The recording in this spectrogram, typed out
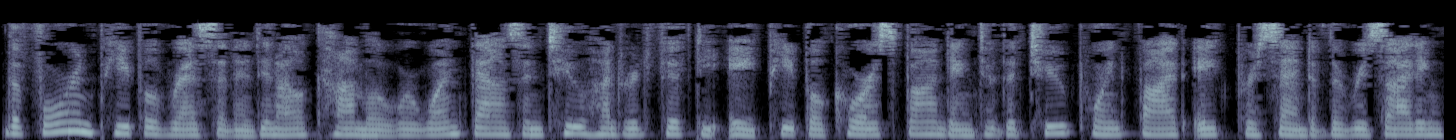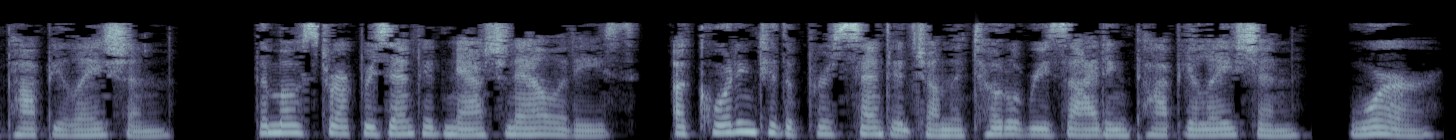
the foreign people resident in Alcamo were 1,258 people corresponding to the 2.58% of the residing population. The most represented nationalities, according to the percentage on the total residing population, were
